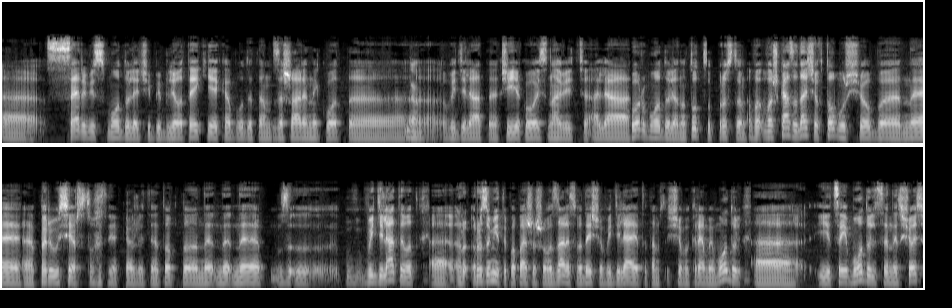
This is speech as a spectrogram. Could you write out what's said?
е, сервіс модуля чи бібліотеки, яка буде там зашарений код е, да. виділяти, чи якогось навіть аля core модуля. Ну тут тут просто важка задача в тому, щоб не переусердствувати, як кажуть. Тобто не не, не виділяти, от розуміти, по-перше, що ви зараз ви дещо виділяєте там ще в окремий модуль, і цей модуль це не щось,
